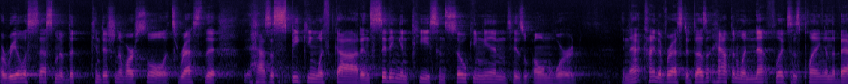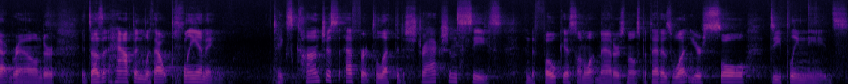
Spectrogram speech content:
a real assessment of the condition of our soul. It's rest that has us speaking with God and sitting in peace and soaking in His own word. And that kind of rest, it doesn't happen when Netflix is playing in the background or it doesn't happen without planning. It takes conscious effort to let the distractions cease and to focus on what matters most. But that is what your soul deeply needs.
